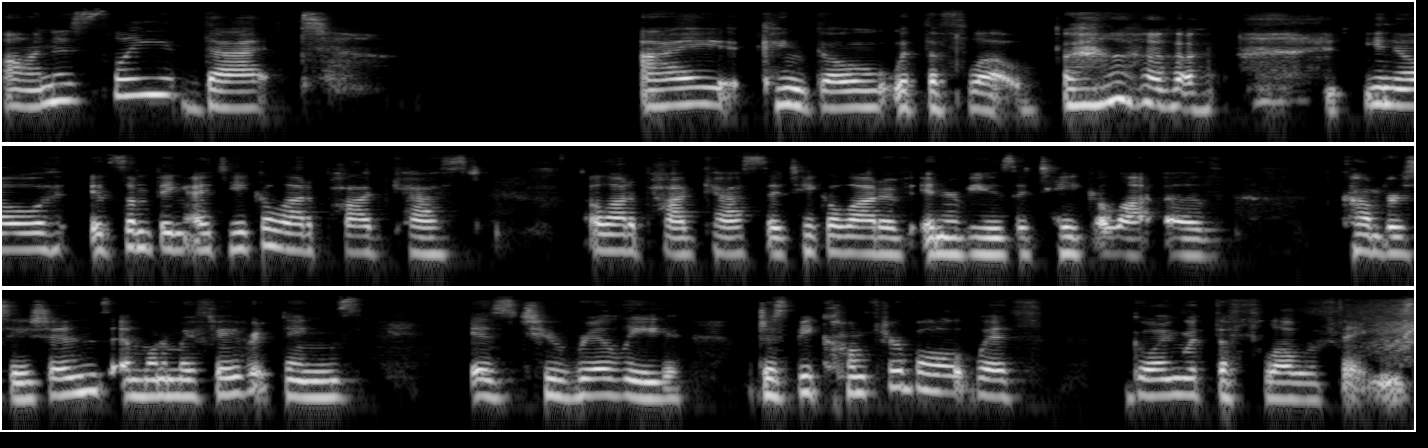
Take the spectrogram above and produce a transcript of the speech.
honestly that I can go with the flow. you know, it's something I take a lot of podcast, a lot of podcasts, I take a lot of interviews, I take a lot of conversations and one of my favorite things is to really just be comfortable with going with the flow of things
